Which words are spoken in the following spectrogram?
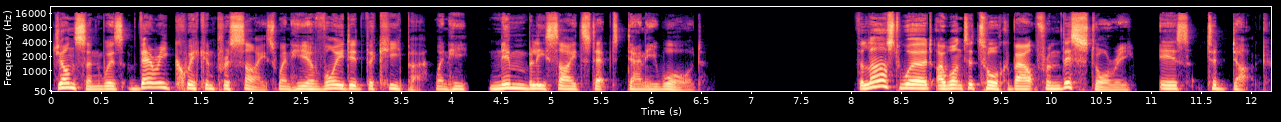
Johnson was very quick and precise when he avoided the keeper, when he nimbly sidestepped Danny Ward. The last word I want to talk about from this story is to duck.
